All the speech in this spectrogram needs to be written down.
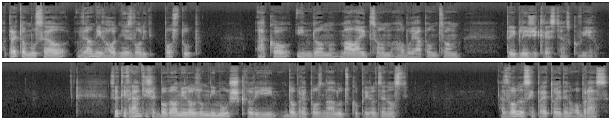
A preto musel veľmi vhodne zvoliť postup, ako Indom, Malajcom alebo Japoncom priblíži kresťanskú vieru. Svetý František bol veľmi rozumný muž, ktorý dobre pozná ľudskú prirodzenosť a zvolil si preto jeden obraz,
